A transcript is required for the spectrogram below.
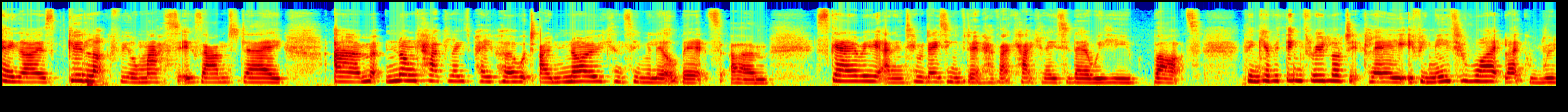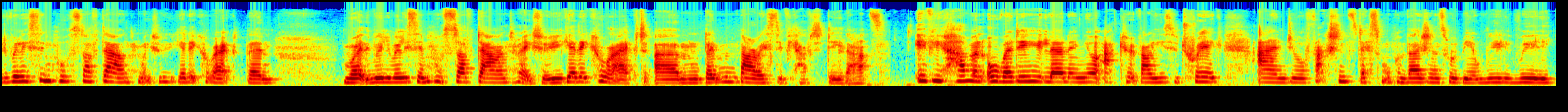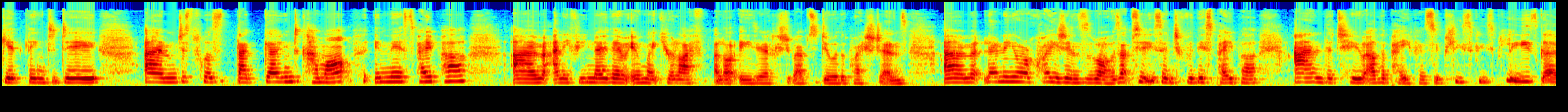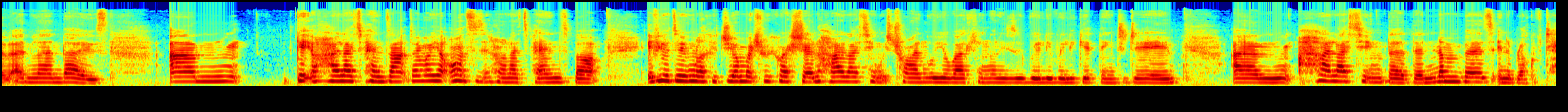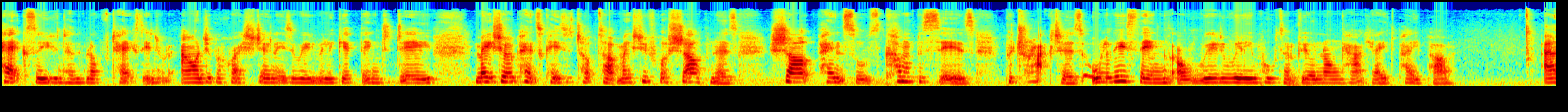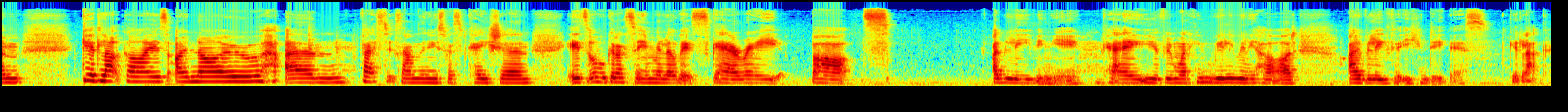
Hey guys, good luck for your maths exam today. Um, Non-calculator paper, which I know can seem a little bit um, scary and intimidating if you don't have that calculator there with you, but think everything through logically. If you need to write like really, really simple stuff down to make sure you get it correct, then write the really, really simple stuff down to make sure you get it correct. Um, don't be embarrassed if you have to do that. If you haven't already, learning your accurate values of trig and your fractions to decimal conversions would be a really, really good thing to do um, just because they're going to come up in this paper um, and if you know them it'll make your life a lot easier because you'll be able to deal with the questions. Um, learning your equations as well is absolutely essential for this paper and the two other papers so please, please, please go and learn those. Um, get your highlighter pens out. Don't write your answers in highlighter pens, but if you're doing like a geometry question, highlighting which triangle you're working on is a really, really good thing to do. Um, highlighting the, the numbers in a block of text so you can turn the block of text into an algebra question is a really, really good thing to do. Make sure your pencil case is topped up. Make sure you've got sharpeners, sharp pencils, compasses, protractors. All of these things are really, really important for your non-calculator paper. Um, good luck guys. I know um, first exam the new specification. It's all gonna seem a little bit scary but i believe in you okay? You've been working really really hard. I believe that you can do this. Good luck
